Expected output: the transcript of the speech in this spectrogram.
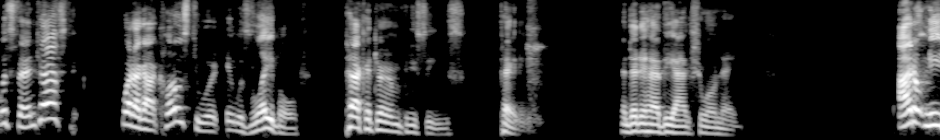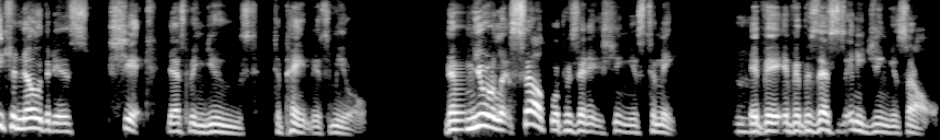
was fantastic. When I got close to it, it was labeled Pachyderm Feces painting. And then it had the actual name. I don't need to know that it's shit that's been used to paint this mural. The mural itself will present its genius to me, mm-hmm. if, it, if it possesses any genius at all.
